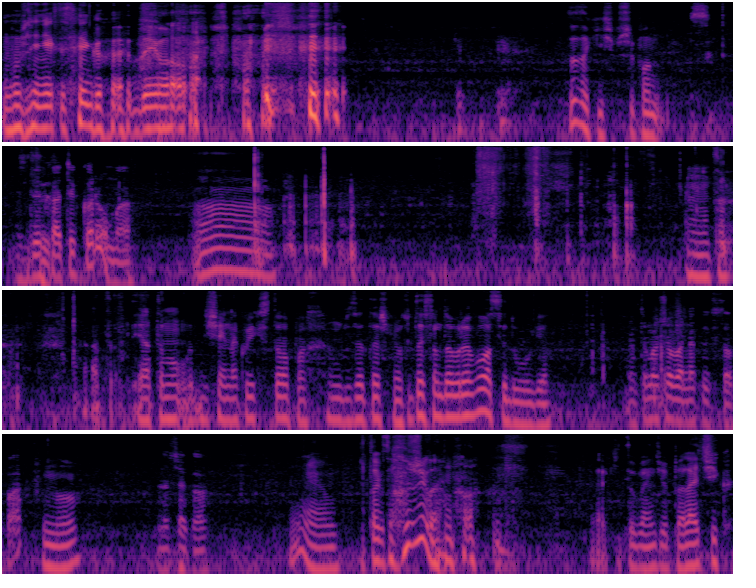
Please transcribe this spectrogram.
Może nie chcę tego zdejmować. To jakiś przypon... z- z- To haczyk koruma. A. No to, a to. Ja to mam dzisiaj na quick stopach. Widzę też miał. Tutaj są dobre włosy długie. No to masz oba na quickstopach? No. Dlaczego? Nie wiem. Tak założyłem, no. Jaki tu będzie pelecik.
